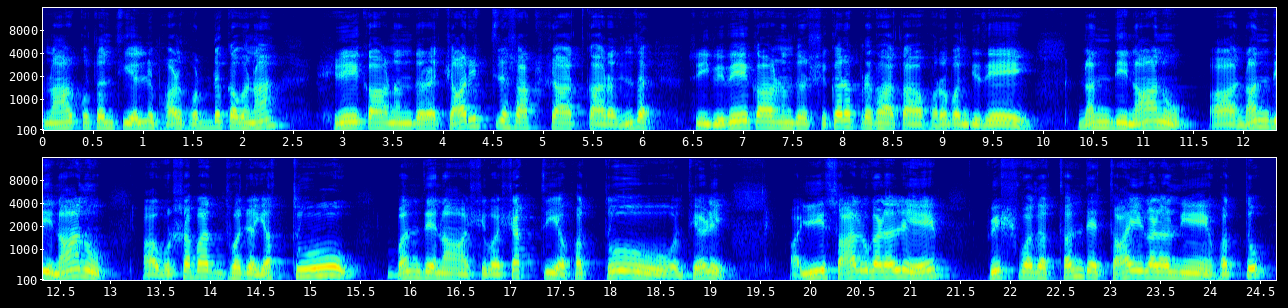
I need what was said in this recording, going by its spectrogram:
ನಾಲ್ಕು ತಂತಿಯಲ್ಲಿ ಬಹಳ ದೊಡ್ಡ ಕವನ. ವಿವೇಕಾನಂದರ ಚಾರಿತ್ರ್ಯ ಸಾಕ್ಷಾತ್ಕಾರದಿಂದ ಶ್ರೀ ವಿವೇಕಾನಂದರ ಶಿಖರ ಪ್ರಘಾತ ಹೊರಬಂದಿದೆ. ನಂದಿ ನಾನು, ಆ ನಂದಿ ನಾನು, ಆ ವೃಷಭಧ್ವಜ ಎತ್ತೂ, ಬಂದೆ ನಾ ಶಿವಶಕ್ತಿಯ ಹೊತ್ತು ಅಂಥೇಳಿ ಈ ಸಾಲುಗಳಲ್ಲಿ ವಿಶ್ವದ ತಂದೆ ತಾಯಿಗಳನ್ನೇ ಹೊತ್ತು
